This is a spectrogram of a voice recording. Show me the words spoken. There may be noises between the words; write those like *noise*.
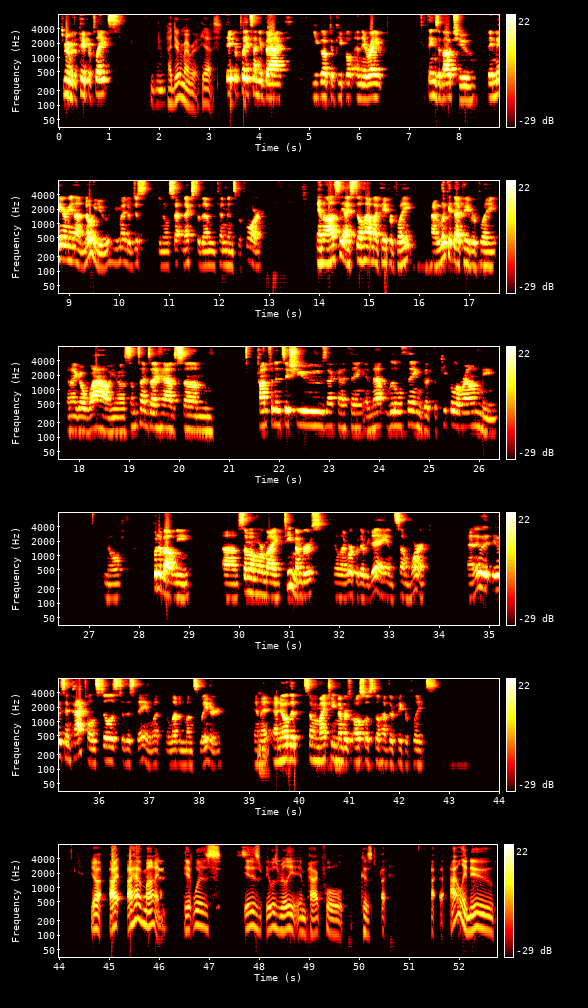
Do you remember the paper plates? Mm-hmm. I do remember it. Yes. Paper plates on your back. You go up to people and they write things about you. They may or may not know you. You might have just you know sat next to them ten minutes before. And honestly, I still have my paper plate. I look at that paper plate and I go, wow. You know, sometimes I have some confidence issues, that kind of thing, and that little thing that the people around me, you know, put about me. Um, some of them were my team members you know that I work with every day, and some weren't. And it was, it was impactful, and still is to this day. What eleven months later, and mm-hmm. I, I know that some of my team members also still have their paper plates. Yeah, I I have mine. It was it is it was really impactful because I, I, I only knew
